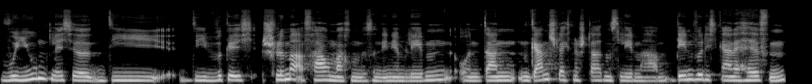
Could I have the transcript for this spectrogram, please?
wo Jugendliche, die, die wirklich schlimme Erfahrungen machen müssen in ihrem Leben und dann einen ganz schlechten Start ins Leben haben, denen würde ich gerne helfen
